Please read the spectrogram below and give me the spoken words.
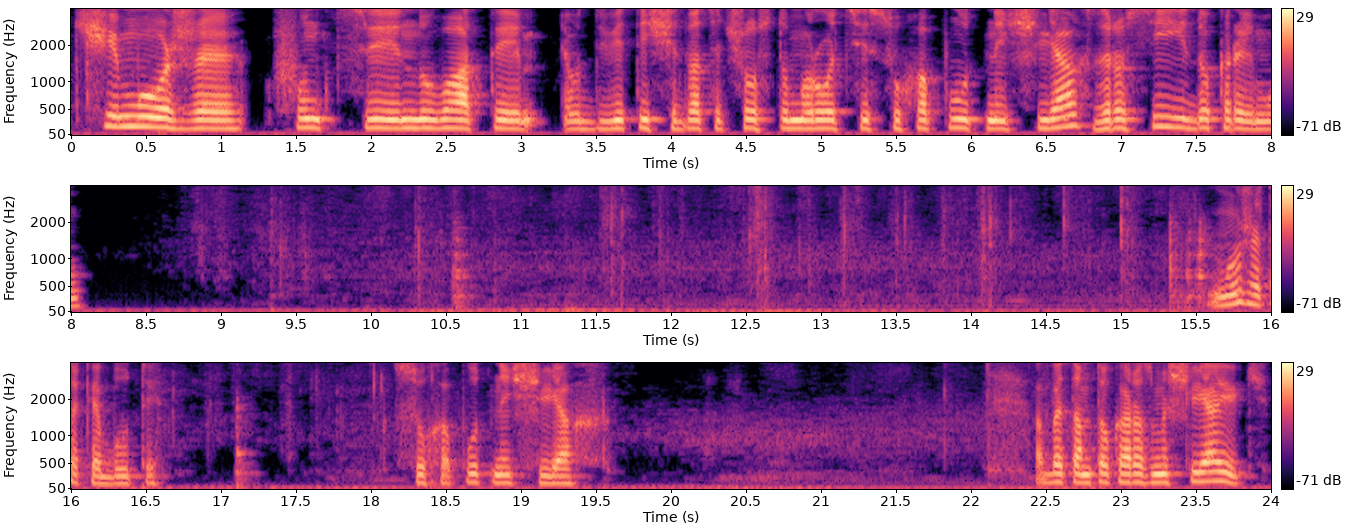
Чи може функціонувати у 2026 році сухопутний шлях з Росії до Криму? Може таке бути. Сухопутний шлях. Об этом только размышляют.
